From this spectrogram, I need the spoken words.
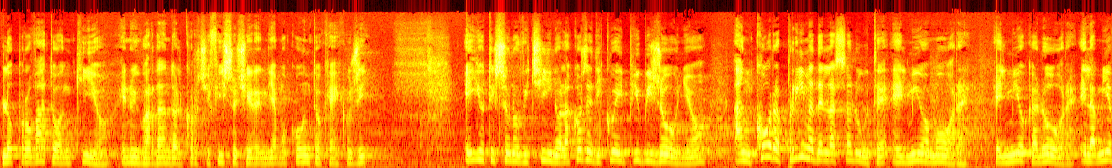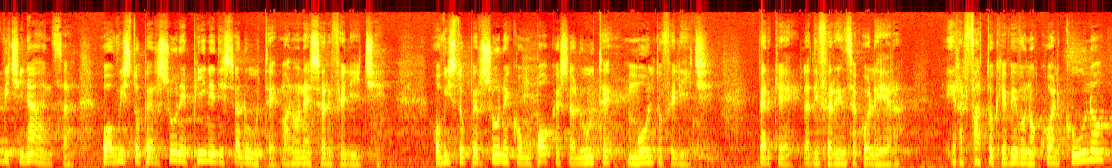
l'ho provato anch'io e noi guardando al crocifisso ci rendiamo conto che è così. E io ti sono vicino, la cosa di cui hai più bisogno, ancora prima della salute, è il mio amore, è il mio calore, è la mia vicinanza. Ho visto persone piene di salute, ma non essere felici. Ho visto persone con poca salute molto felici. Perché la differenza qual era? Era il fatto che avevano qualcuno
